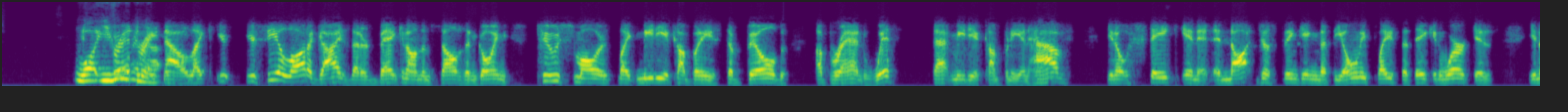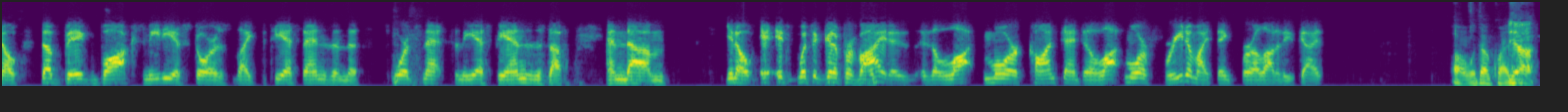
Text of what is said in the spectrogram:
well even right now. Like you, you see a lot of guys that are banking on themselves and going to smaller like media companies to build a brand with that media company and have you know, stake in it and not just thinking that the only place that they can work is, you know, the big box media stores like the TSNs and the Sportsnets and the ESPNs and stuff. And, um, you know, it, it what's it going to provide is, is a lot more content and a lot more freedom, I think, for a lot of these guys. Oh, without question. Yeah.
